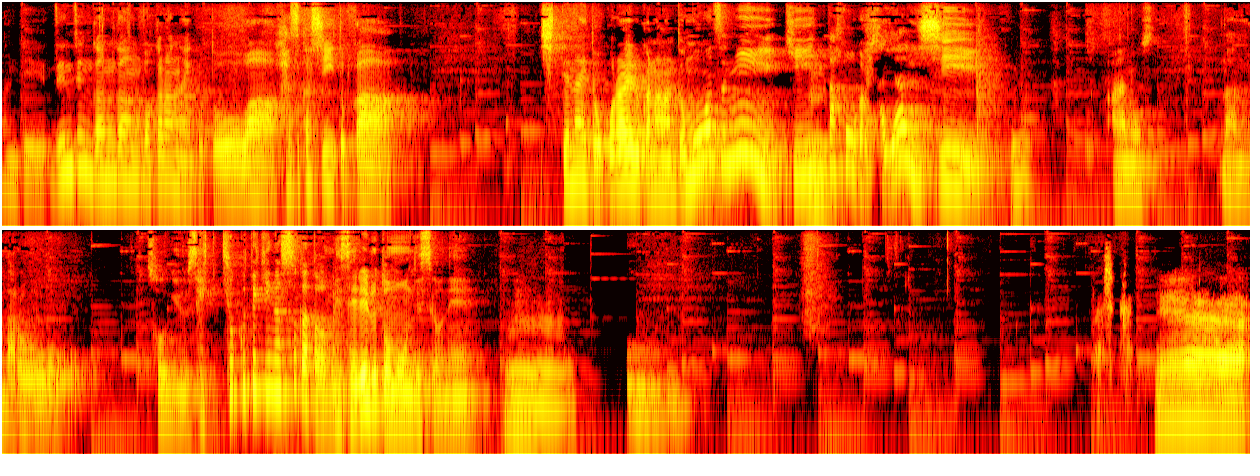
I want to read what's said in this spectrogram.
なんで全然ガンガンわからないことは恥ずかしいとか知ってないと怒られるかななんて思わずに聞いた方が早いし、うん。あの、なんだろう。そういう積極的な姿を見せれると思うんですよね。うん。うん。確かにね。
